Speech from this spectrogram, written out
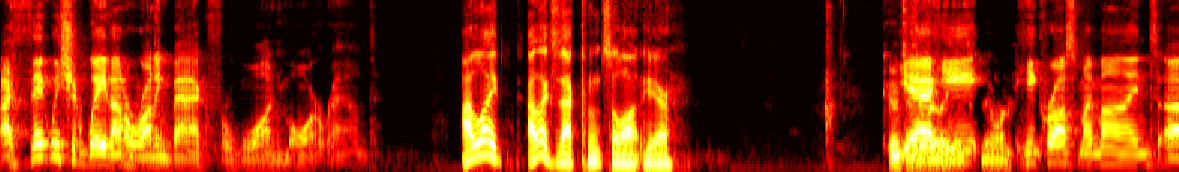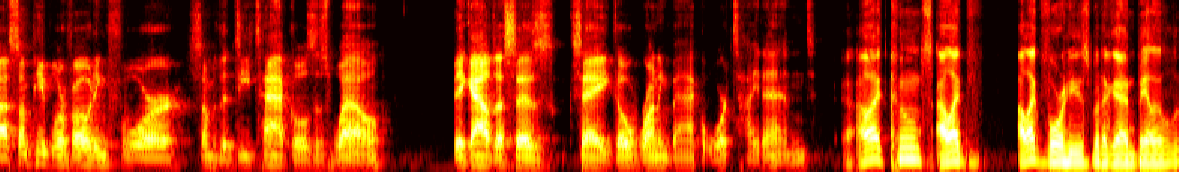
I think we should wait on a running back for one more round. I like I like Zach Kuntz a lot here. Kuntz Yeah, is a really he- one. He crossed my mind. Uh, some people are voting for some of the D tackles as well. Big Al just says, say, go running back or tight end. I like Kuntz. I like I like Vorhees, but again, Bailey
